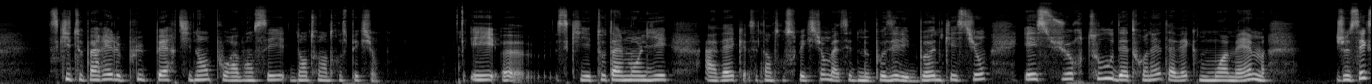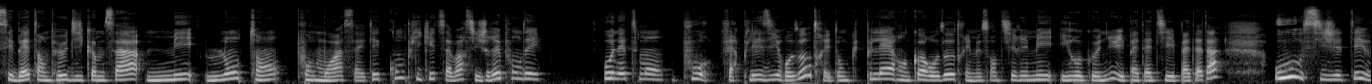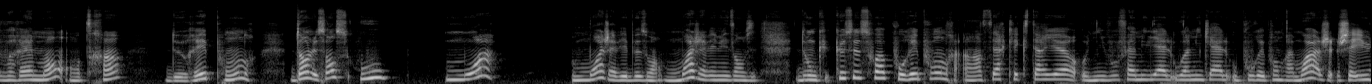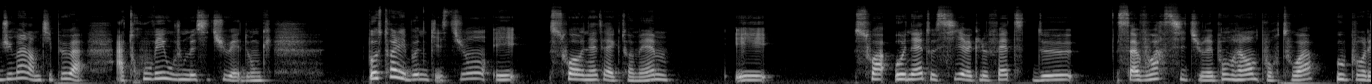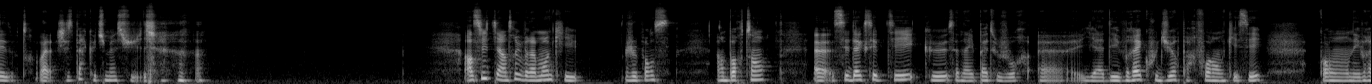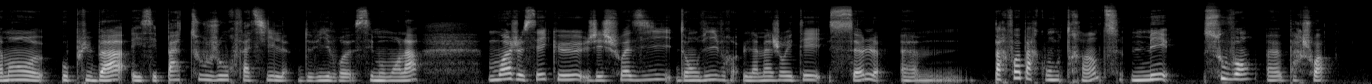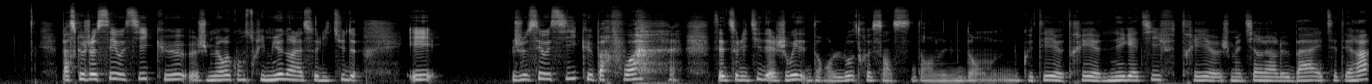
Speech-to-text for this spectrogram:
ce qui te paraît le plus pertinent pour avancer dans ton introspection. Et euh, ce qui est totalement lié avec cette introspection, bah, c'est de me poser les bonnes questions et surtout d'être honnête avec moi-même. Je sais que c'est bête un peu dit comme ça, mais longtemps, pour moi, ça a été compliqué de savoir si je répondais honnêtement pour faire plaisir aux autres et donc plaire encore aux autres et me sentir aimée et reconnue et patati et patata, ou si j'étais vraiment en train de répondre dans le sens où moi, moi j'avais besoin, moi j'avais mes envies. Donc que ce soit pour répondre à un cercle extérieur au niveau familial ou amical ou pour répondre à moi, j'ai eu du mal un petit peu à, trouver où je me situais. Donc pose-toi les bonnes questions et sois honnête avec toi-même et sois honnête aussi avec le fait de savoir si tu réponds vraiment pour toi ou pour les autres. Voilà, j'espère que tu m'as suivi. Ensuite, il y a un truc vraiment qui est, je pense, important, euh, c'est d'accepter que ça n'aille pas toujours. Euh, il y a des vrais coups durs parfois à encaisser quand on est vraiment euh, au plus bas et c'est pas toujours facile de vivre ces moments-là. Moi, je sais que j'ai choisi d'en vivre la majorité seule, parfois par contrainte, mais souvent par choix. Parce que je sais aussi que je me reconstruis mieux dans la solitude et je sais aussi que parfois cette solitude a joué dans l'autre sens, dans, le côté euh, très euh, négatif, très euh, je me tire vers le bas, etc.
